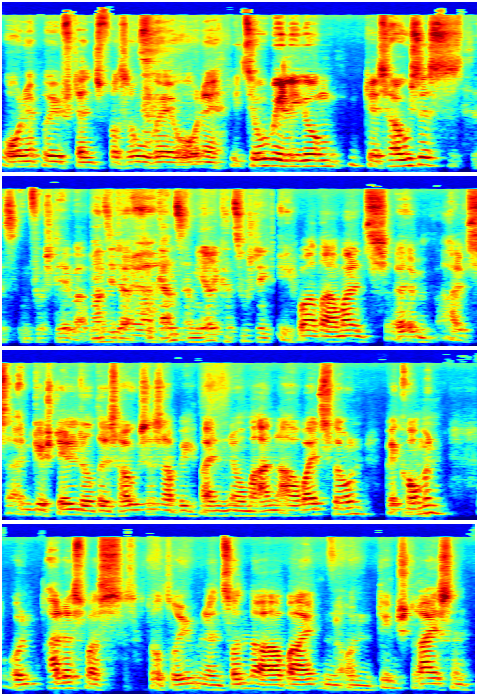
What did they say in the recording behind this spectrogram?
ohne Prüfstandsversuche, ohne die Zubilligung des Hauses. Das ist unvorstellbar. Waren Sie da ja. für ganz Amerika zuständig? Ich war damals ähm, als Angestellter des Hauses, habe ich meinen normalen Arbeitslohn bekommen. Und alles, was dort drüben an Sonderarbeiten und Dienstreisen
